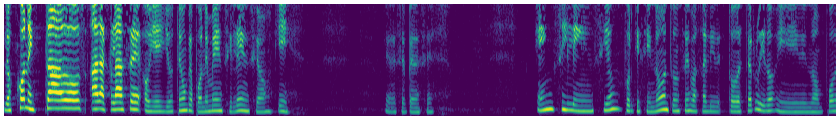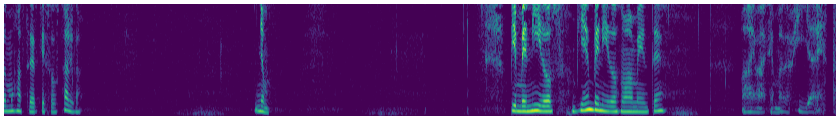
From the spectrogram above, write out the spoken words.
Los conectados a la clase. Oye, yo tengo que ponerme en silencio aquí. Espérense, espérense en silencio, porque si no, entonces va a salir todo este ruido y no podemos hacer que eso salga. Bienvenidos, bienvenidos nuevamente. Ay, va, qué maravilla esto.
